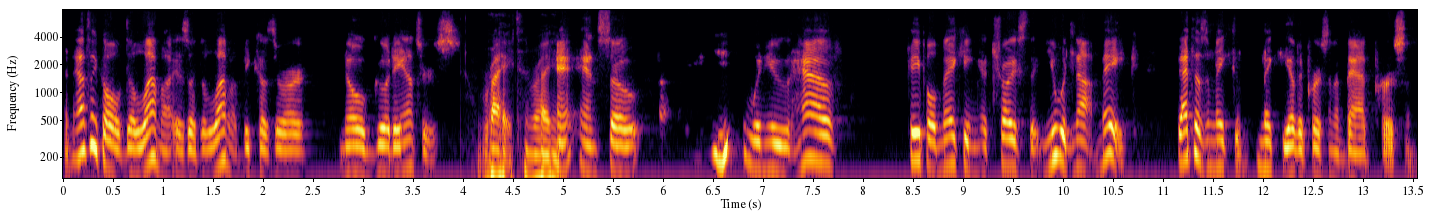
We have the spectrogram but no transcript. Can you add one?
An ethical dilemma is a dilemma because there are no good answers. Right. Right. And, and so, when you have people making a choice that you would not make, that doesn't make make the other person a bad person.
